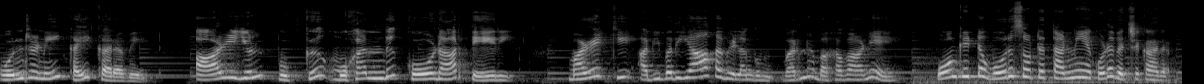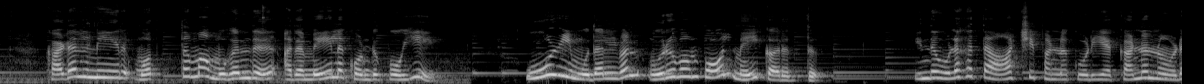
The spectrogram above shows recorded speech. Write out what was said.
ஒன்று நீ கை கரவேல். ஆழியுள் புக்கு முகந்து கோடார் தேரி மழைக்கு அதிபதியாக விளங்கும் வர்ண பகவானே உன்கிட்ட ஒரு சொட்டு தண்ணியை கூட வச்சுக்காத. கடல் நீர் மொத்தமாக முகந்து அதை மேலே கொண்டு போய் ஊழி முதல்வன் உருவம் போல் மெய் கருத்து. இந்த உலகத்தை ஆட்சி பண்ணக்கூடிய கண்ணனோட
